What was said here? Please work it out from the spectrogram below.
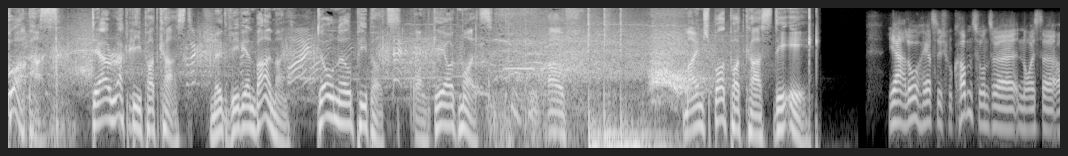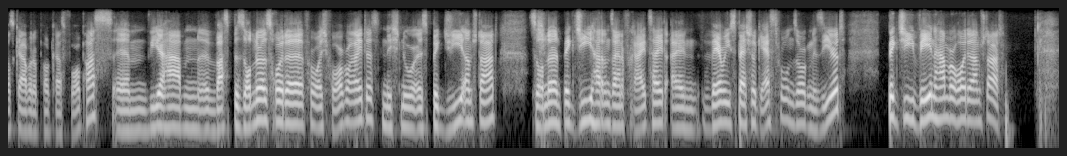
Vorpass, der Rugby-Podcast mit Vivian Bahlmann, Donal Peoples und Georg Moltz auf meinsportpodcast.de. Ja, hallo, herzlich willkommen zu unserer neuesten Ausgabe der Podcast Vorpass. Ähm, wir haben äh, was Besonderes heute für euch vorbereitet. Nicht nur ist Big G am Start, sondern Big G hat in seiner Freizeit ein very special guest für uns organisiert. Big G, wen haben wir heute am Start?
